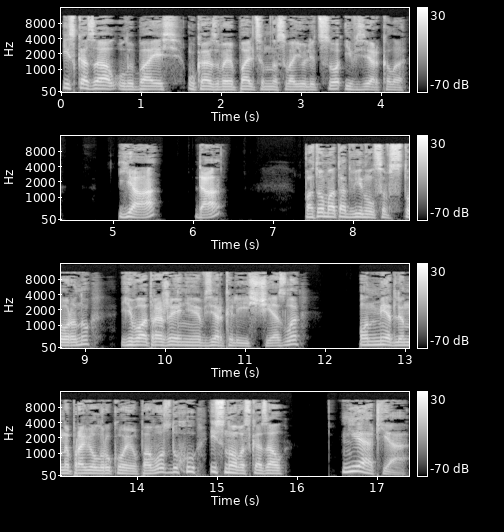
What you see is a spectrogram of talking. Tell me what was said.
и сказал, улыбаясь, указывая пальцем на свое лицо и в зеркало. «Я? Да?» Потом отодвинулся в сторону, его отражение в зеркале исчезло. Он медленно провел рукою по воздуху и снова сказал «Нет, я».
